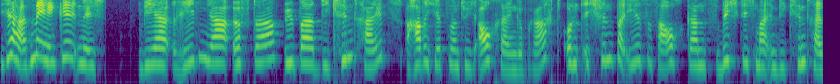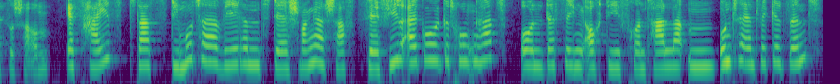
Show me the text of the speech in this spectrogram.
Ja, nee, geht nicht. Wir reden ja öfter über die Kindheit, habe ich jetzt natürlich auch reingebracht. Und ich finde, bei ihr ist es auch ganz wichtig, mal in die Kindheit zu schauen. Es heißt, dass die Mutter während der Schwangerschaft sehr viel Alkohol getrunken hat und deswegen auch die Frontallappen unterentwickelt sind.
